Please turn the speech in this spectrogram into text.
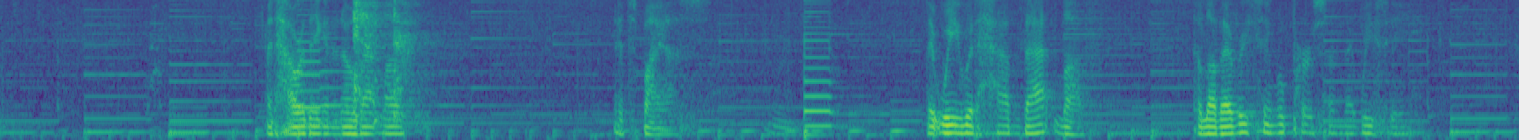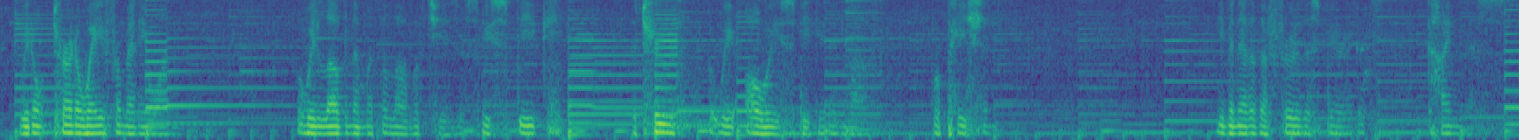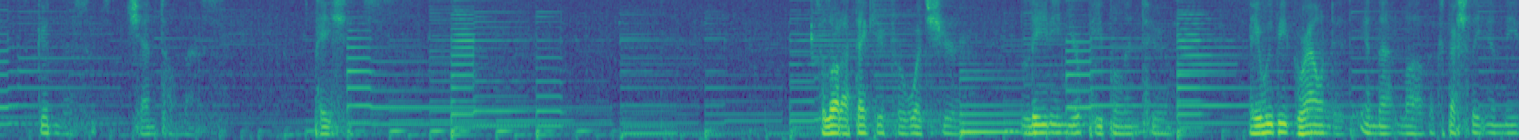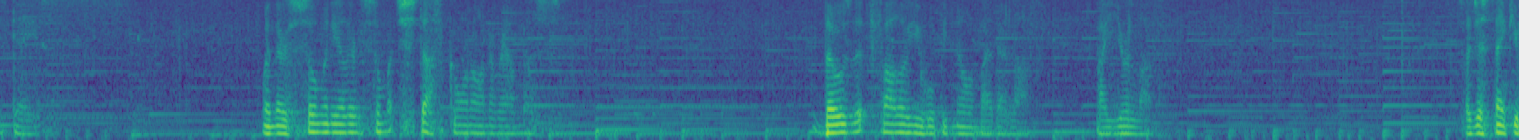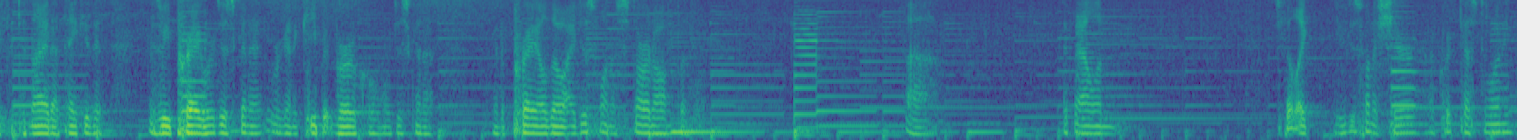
And how are they going to know that love? It's by us. That we would have that love to love every single person that we see. We don't turn away from anyone, but we love them with the love of Jesus. We speak the truth, but we always speak it in love. We're patient. Even out of the fruit of the Spirit, it's kindness, it's goodness, it's gentleness, it's patience. So, Lord, I thank you for what you're leading your people into. May we be grounded in that love, especially in these days when there's so many other, so much stuff going on around us. Those that follow you will be known by their love, by your love. So I just thank you for tonight. I thank you that as we pray, we're just gonna we're gonna keep it vertical. We're just gonna we're gonna pray. Although I just want to start off with uh, with Alan. Just felt like you just want to share a quick testimony.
